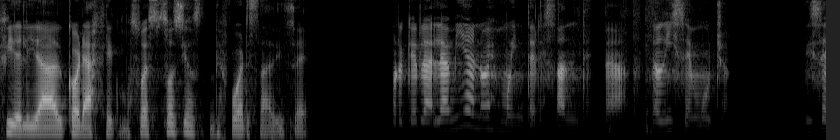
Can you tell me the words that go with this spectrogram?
fidelidad, coraje, como socios de fuerza, dice porque la, mía no es muy interesante, no dice mucho. Dice,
